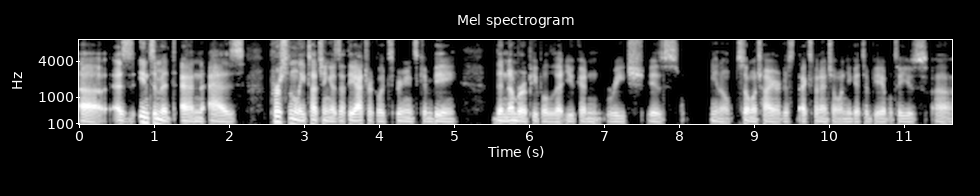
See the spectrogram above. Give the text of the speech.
uh, as intimate and as personally touching as a theatrical experience can be, the number of people that you can reach is you know so much higher, just exponential when you get to be able to use uh,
